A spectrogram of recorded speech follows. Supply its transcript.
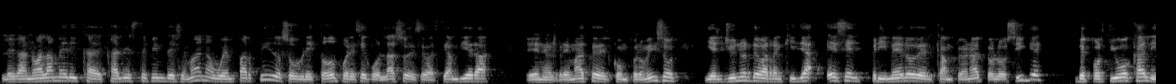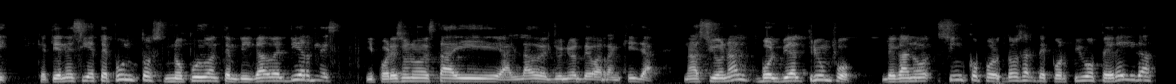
Le ganó al América de Cali este fin de semana. Buen partido, sobre todo por ese golazo de Sebastián Viera en el remate del compromiso. Y el Junior de Barranquilla es el primero del campeonato. Lo sigue Deportivo Cali, que tiene siete puntos. No pudo ante Envigado el viernes y por eso no está ahí al lado del Junior de Barranquilla. Nacional volvió al triunfo. Le ganó 5 por 2 al Deportivo Pereira.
